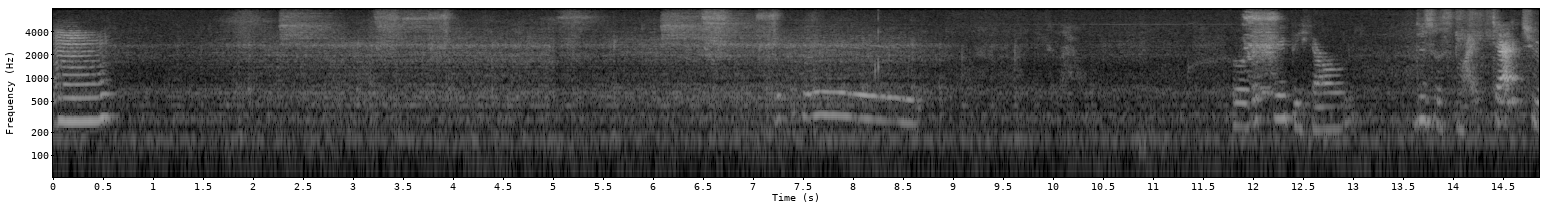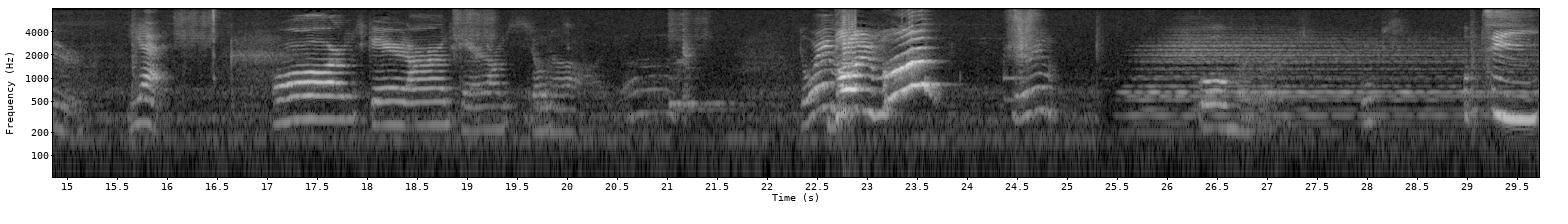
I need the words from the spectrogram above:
Mm. Oh, that's creepy sound. This is my tattoo. Yes. Oh, I'm scared. I'm scared. I'm so scared. Doraemon. Doraemon? Doraemon. Oh my god. Oops. Oopsie.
